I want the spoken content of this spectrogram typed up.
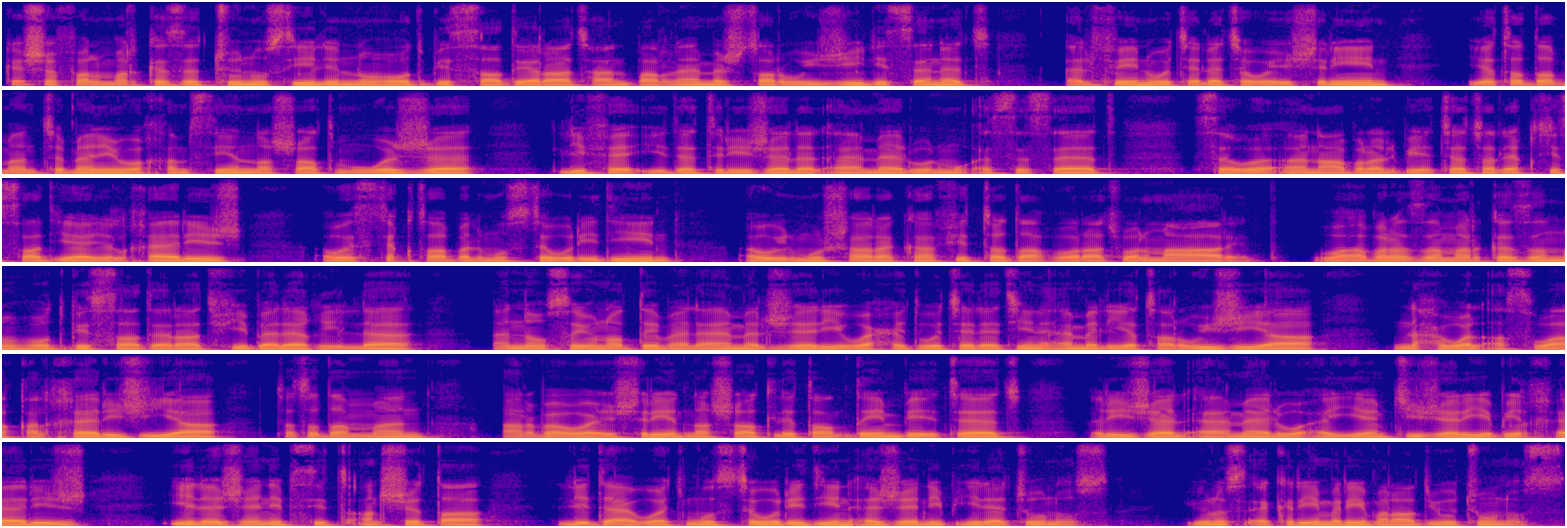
كشف المركز التونسي للنهوض بالصادرات عن برنامج ترويجي لسنة 2023 يتضمن 58 نشاط موجه لفائدة رجال الأعمال والمؤسسات سواء عبر البعثات الاقتصادية للخارج أو استقطاب المستوردين أو المشاركة في التظاهرات والمعارض. وأبرز مركز النهوض بالصادرات في بلاغ الله أنه سينظم العام الجاري 31 عملية ترويجية نحو الأسواق الخارجية تتضمن 24 نشاط لتنظيم بعثات رجال أعمال وأيام تجارية بالخارج إلى جانب ست أنشطة لدعوة مستوردين أجانب إلى تونس. يونس أكريم ريم راديو تونس.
